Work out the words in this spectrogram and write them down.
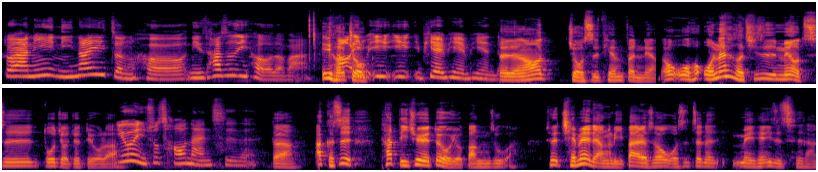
对啊，你你那一整盒，你它是一盒的吧？一盒九一一一片一片一片的。对对，然后九十天分量，然后我我那盒其实没有吃多久就丢了，因为你说超难吃的。对啊啊，可是它的确对我有帮助啊。所以前面两个礼拜的时候，我是真的每天一直吃它，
